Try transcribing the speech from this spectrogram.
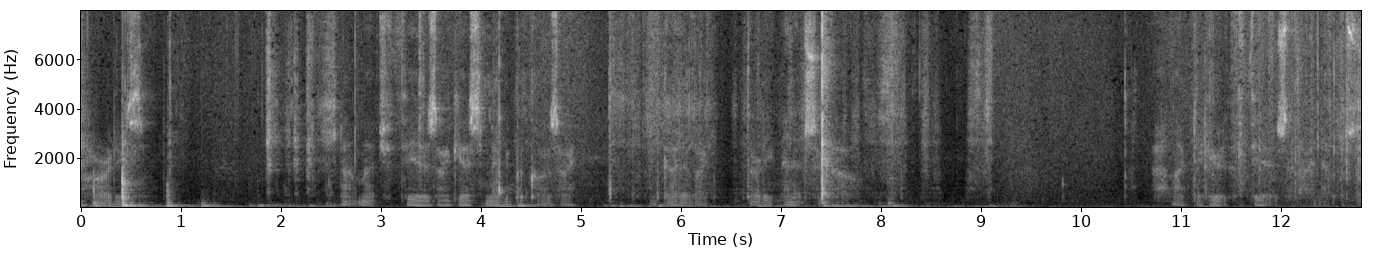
from Hardee's. Not much fizz, I guess, maybe because I got it like 30 minutes ago. I like to hear the fizz that I notice.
